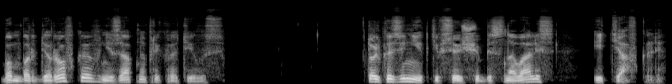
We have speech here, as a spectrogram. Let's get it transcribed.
Бомбардировка внезапно прекратилась. Только зенитки все еще бесновались и тявкали.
